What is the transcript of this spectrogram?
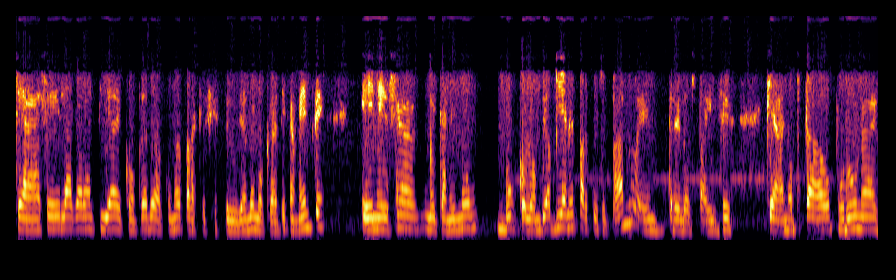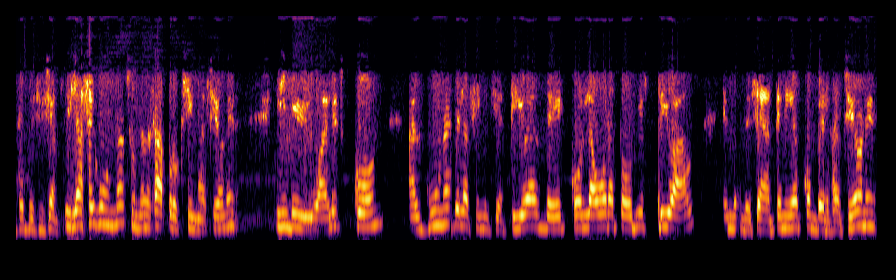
se hace la garantía de compras de vacunas para que se distribuyan democráticamente. En ese mecanismo Colombia viene participando entre los países que han optado por una de esas decisiones. Y la segunda son las aproximaciones individuales con algunas de las iniciativas de con laboratorios privados en donde se han tenido conversaciones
